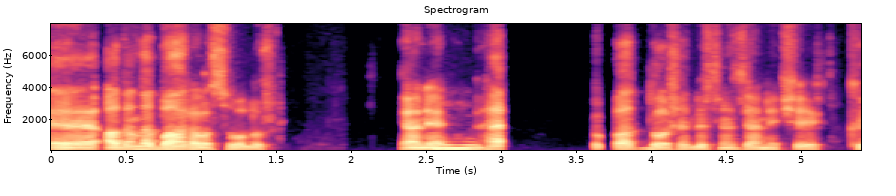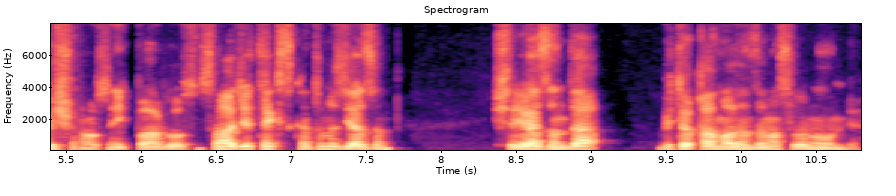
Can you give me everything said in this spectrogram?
e, Adana'da bahar havası olur. Yani Hı hı. her çok rahat dolaşabilirsiniz yani şey kışın olsun ilkbaharda olsun. Sadece tek sıkıntımız yazın. İşte yazın da bütek kalmadığın zaman sorun olmuyor.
